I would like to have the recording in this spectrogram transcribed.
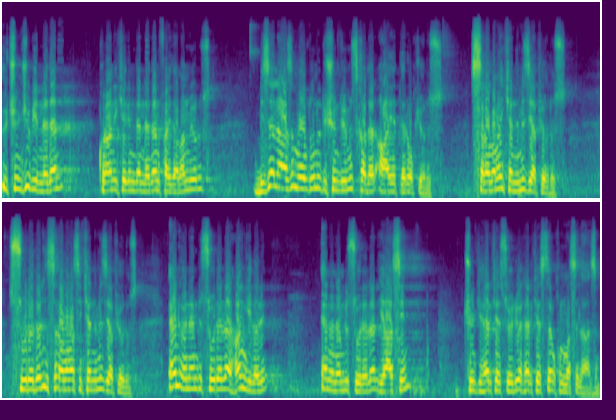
Üçüncü bir neden, Kur'an-ı Kerim'den neden faydalanmıyoruz? Bize lazım olduğunu düşündüğümüz kadar ayetleri okuyoruz. Sıralamayı kendimiz yapıyoruz. Surelerin sıralaması kendimiz yapıyoruz. En önemli sureler hangileri? En önemli sureler Yasin. Çünkü herkes söylüyor, herkeste okunması lazım.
